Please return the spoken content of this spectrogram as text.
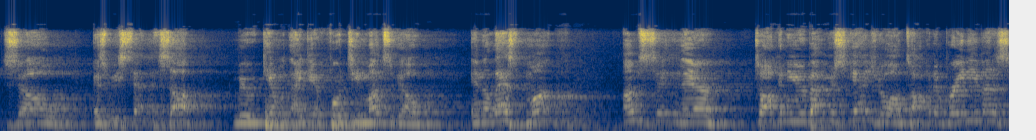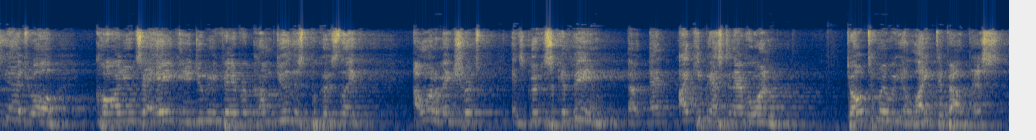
So as we set this up, I mean, we came up with the idea 14 months ago. In the last month, I'm sitting there talking to you about your schedule. I'm talking to Brady about his schedule, calling you and say, hey, can you do me a favor? Come do this because, like, I want to make sure it's as good as it can be. Uh, and I keep asking everyone, don't tell me what you liked about this.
